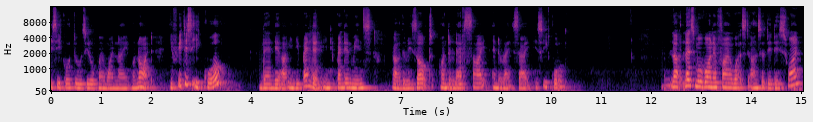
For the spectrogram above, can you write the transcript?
is equal to 0 0.19 or not. If it is equal then they are independent. Independent means uh, the result on the left side and the right side is equal. Let's move on and find what's the answer to this one.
